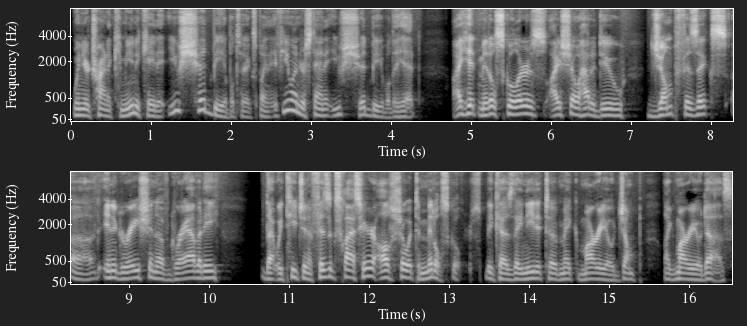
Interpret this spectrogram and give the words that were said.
when you're trying to communicate it. You should be able to explain it. If you understand it, you should be able to hit. I hit middle schoolers. I show how to do jump physics, uh, integration of gravity that we teach in a physics class here. I'll show it to middle schoolers because they need it to make Mario jump like Mario does.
